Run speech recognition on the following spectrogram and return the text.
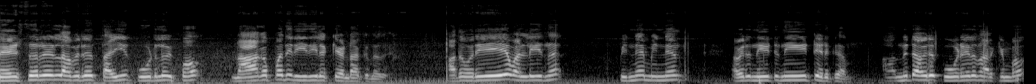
നഴ്സറികളിൽ അവർ തൈ കൂടുതലും ഇപ്പോൾ നാഗപ്പതി രീതിയിലൊക്കെ ഉണ്ടാക്കുന്നത്. അത് ഒരേ വള്ളിയിൽ നിന്ന് പിന്നെ പിന്നെ അവർ നീട്ടി നീട്ടി എടുക്കാം എന്നിട്ട് അവർ കൂടുതൽ നിറയ്ക്കുമ്പോൾ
